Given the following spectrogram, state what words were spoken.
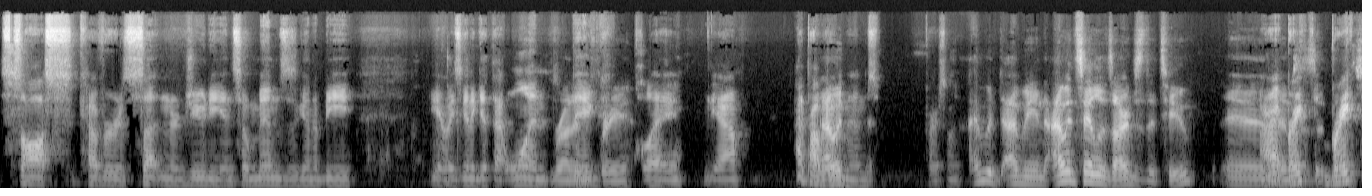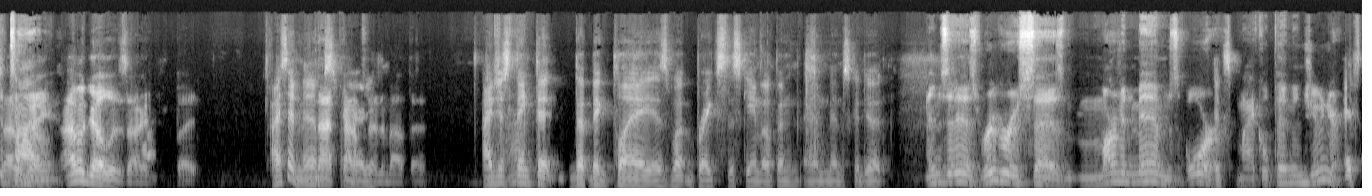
Sauce covers Sutton or Jeudy, and so Mims is going to be, you know, he's going to get that one Running big free. play. Yeah, I'd probably I would- Mims personally. I would. I mean, I would say Lazard's the two. And All right, Mims break the- break the so I would tie. go- I would go Lazard, but I said Mims. not already. confident about that. I just think that the big play is what breaks this game open, and Mims could do it. Mims it is. Rugaroo says Marvin Mims or It's- Michael Pittman Jr. It's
